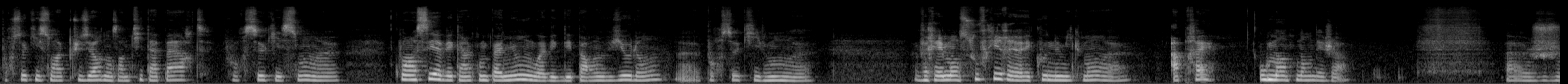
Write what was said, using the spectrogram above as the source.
Pour ceux qui sont à plusieurs dans un petit appart, pour ceux qui sont euh, coincés avec un compagnon ou avec des parents violents, euh, pour ceux qui vont euh, vraiment souffrir économiquement après ou maintenant déjà. je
